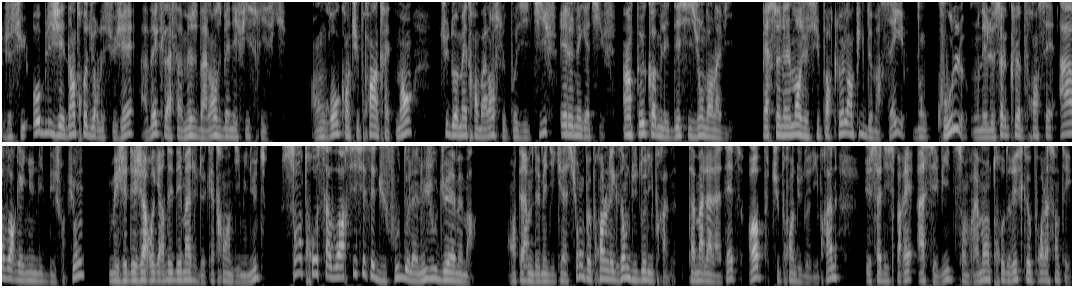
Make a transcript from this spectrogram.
Je suis obligé d'introduire le sujet avec la fameuse balance bénéfice-risque. En gros, quand tu prends un traitement, tu dois mettre en balance le positif et le négatif, un peu comme les décisions dans la vie. Personnellement, je supporte l'Olympique de Marseille, donc cool, on est le seul club français à avoir gagné une Ligue des Champions, mais j'ai déjà regardé des matchs de 90 minutes sans trop savoir si c'était du foot, de la luge ou du MMA. En termes de médication, on peut prendre l'exemple du doliprane. T'as mal à la tête, hop, tu prends du doliprane, et ça disparaît assez vite sans vraiment trop de risques pour la santé,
